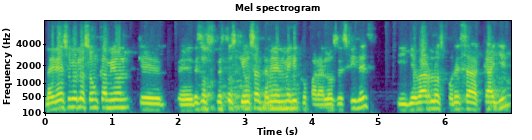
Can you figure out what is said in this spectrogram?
la idea es subirlos a un camión que, eh, de, esos, de estos que usan también en México para los desfiles y llevarlos por esa calle,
